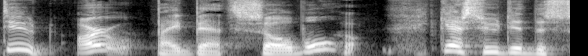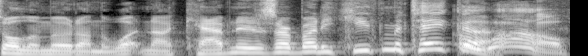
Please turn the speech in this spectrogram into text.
Dude, art by Beth Sobel. Guess who did the solo mode on the Whatnot Cabinet is our buddy Keith Matejka. Oh, wow.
